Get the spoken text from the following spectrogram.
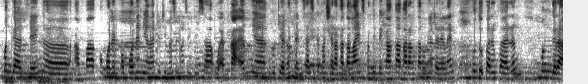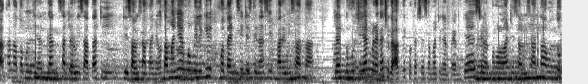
menggandeng uh, apa komponen-komponen yang ada di masing-masing desa, UMKM-nya, kemudian organisasi kemasyarakatan lain seperti PKK, Karang Taruna dan lain-lain untuk bareng-bareng menggerakkan atau menggiatkan sadar wisata di desa wisatanya, utamanya yang memiliki potensi destinasi pariwisata dan kemudian mereka juga aktif bekerja sama dengan Pemdes, dengan pengelola desa wisata untuk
